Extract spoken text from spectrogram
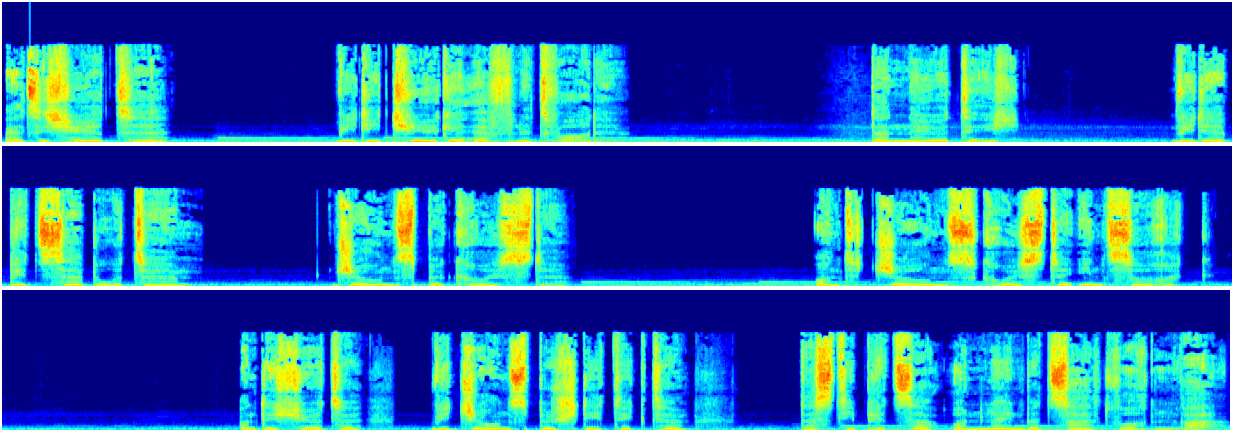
als ich hörte, wie die Tür geöffnet wurde. Dann hörte ich, wie der Pizzabote Jones begrüßte. Und Jones grüßte ihn zurück. Und ich hörte, wie Jones bestätigte, dass die Pizza online bezahlt worden war.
